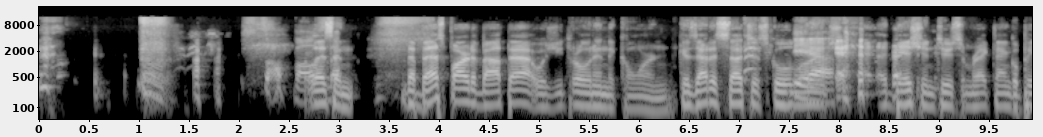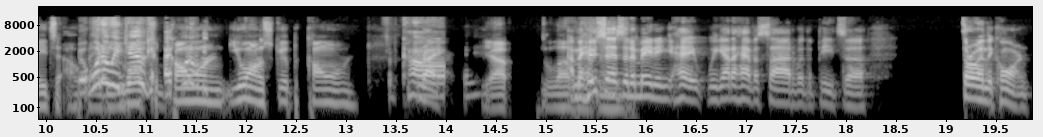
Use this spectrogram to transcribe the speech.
her. Softball. Listen, the best part about that was you throwing in the corn because that is such a school Yeah. lunch addition to some rectangle pizza. Oh, But what do we do, want Some guys? What do we- corn. You want a scoop of corn? Some corn. Right. Yep. Love I mean, that, who says man. at a meeting, "Hey, we got to have a side with the pizza"? Throw in the corn.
